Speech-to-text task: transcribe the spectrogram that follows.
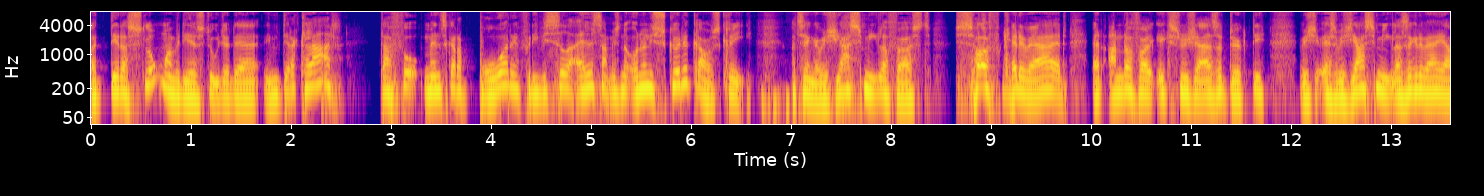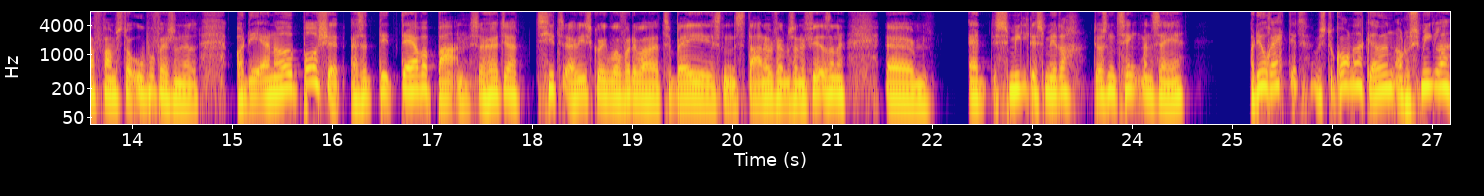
Og det, der slog mig ved de her studier, det er, jamen, det er da klart, der er få mennesker, der bruger det, fordi vi sidder alle sammen i sådan en underlig skyttegravskrig, og tænker, hvis jeg smiler først, så kan det være, at, at andre folk ikke synes, jeg er så dygtig. Hvis, altså, hvis jeg smiler, så kan det være, at jeg fremstår uprofessionel. Og det er noget bullshit. Altså, det, da jeg var barn, så hørte jeg tit, og jeg ved sgu ikke, hvorfor det var tilbage i sådan start 90'erne og 80'erne, øhm, at smil, det smitter. Det var sådan en ting, man sagde. Og det er jo rigtigt. Hvis du går ned ad gaden, og du smiler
